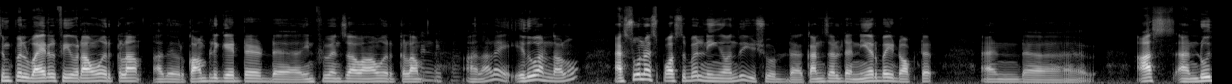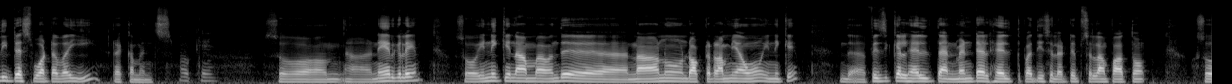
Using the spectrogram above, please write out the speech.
simple viral ஃபீவராகவும் இருக்கலாம். அது ஒரு காம்ப்ளிகேட்டட் இன்ஃப்ளூயன்ஸாவாகவும் இருக்கலாம். அதனால் எதுவாக இருந்தாலும் as soon as possible நீங்கள் வந்து you should consult a nearby doctor and as and do the test whatever he recommends okay so நேர்களே ஸோ இன்றைக்கி நாம் வந்து நானும் டாக்டர் ரம்யாவும் இன்றைக்கி இந்த physical health and mental health பற்றி சில டிப்ஸ் எல்லாம் பார்த்தோம். ஸோ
